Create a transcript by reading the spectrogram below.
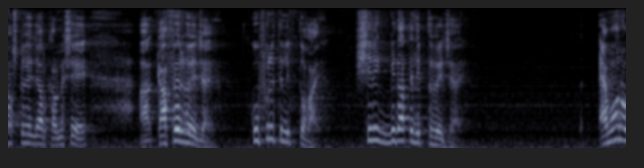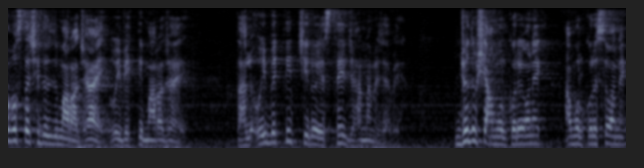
নষ্ট হয়ে যাওয়ার কারণে সে কাফের হয়ে যায়, কুফরিতে লিপ্ত হয়, শিরিক বিদাতে লিপ্ত হয়ে যায় এমন অবস্থায় সে যদি মারা যায়, ওই ব্যক্তি মারা যায়, তাহলে ওই ব্যক্তি চিরস্থায়ী জাহান্নামে যাবে। যদিও সে আমল করে অনেক, আমল করেছে অনেক,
